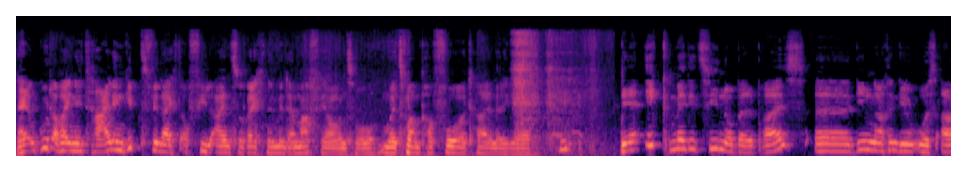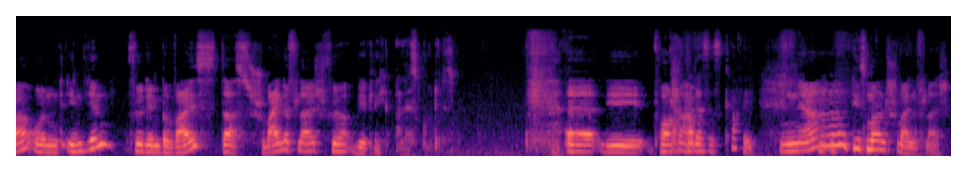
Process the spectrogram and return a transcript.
Naja, gut, aber in Italien gibt es vielleicht auch viel einzurechnen mit der Mafia und so. Um jetzt mal ein paar Vorurteile hier. Der Ig Medizin-Nobelpreis äh, ging nach in die USA und Indien für den Beweis, dass Schweinefleisch für wirklich alles gut ist. Äh, die Forscher dachte, haben. das ist Kaffee. Ja, diesmal Schweinefleisch.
